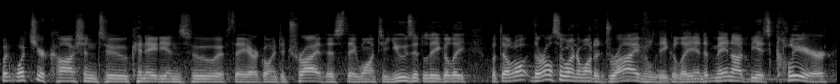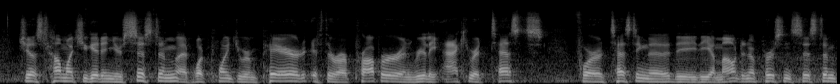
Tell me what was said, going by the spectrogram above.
But what's your caution to Canadians who, if they are going to try this, they want to use it legally, but they're also going to want to drive legally, and it may not be as clear just how much you get in your system, at what point you're impaired, if there are proper and really accurate tests for testing the, the, the amount in a person's system.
